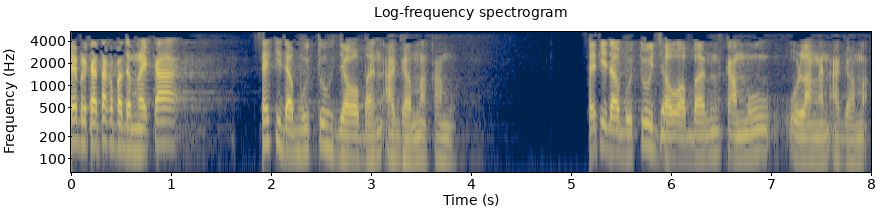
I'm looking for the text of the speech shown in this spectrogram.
Saya berkata kepada mereka, saya tidak butuh jawaban agama kamu. Saya tidak butuh jawaban kamu ulangan agama.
